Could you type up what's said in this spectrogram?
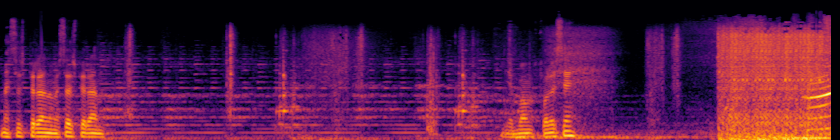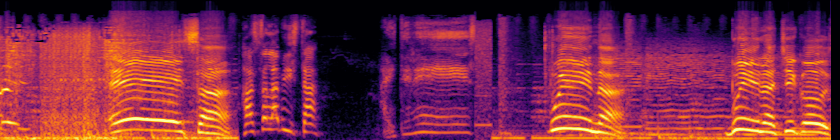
Me está esperando, me está esperando. Ya vamos por ese. ¡Esa! Hasta la vista, Ahí te ves. Buena. Buena, chicos.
